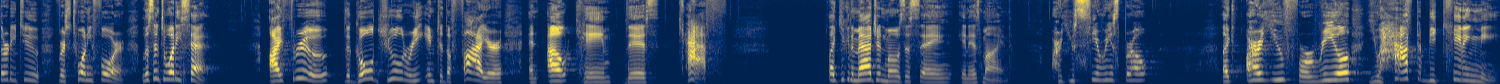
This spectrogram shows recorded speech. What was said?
32, verse 24, listen to what he said I threw the gold jewelry into the fire, and out came this calf. Like you can imagine Moses saying in his mind, Are you serious, bro? Like, are you for real? You have to be kidding me.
